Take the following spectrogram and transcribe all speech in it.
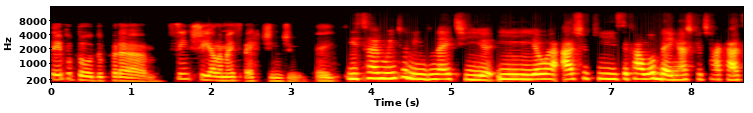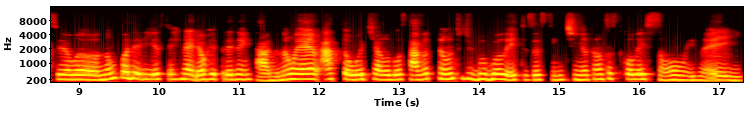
tempo todo para sentir ela mais pertinho de mim. É isso. isso. é muito lindo, né, tia? E eu acho que você falou bem. Acho que a tia Cássia ela não poderia ser melhor representada. Não é à toa que ela gostava tanto de borboletas, assim, tinha tantas coleções, né? E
